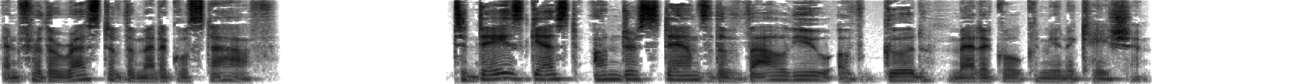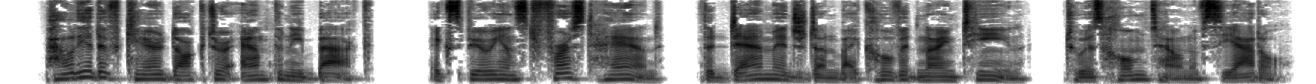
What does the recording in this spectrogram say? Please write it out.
and for the rest of the medical staff. Today's guest understands the value of good medical communication. Palliative care Dr. Anthony Back experienced firsthand the damage done by COVID-19 to his hometown of Seattle.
